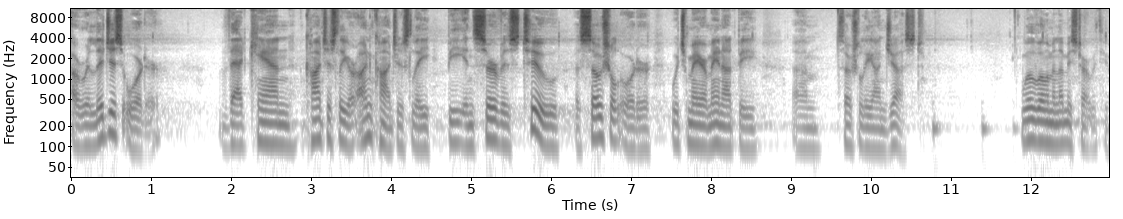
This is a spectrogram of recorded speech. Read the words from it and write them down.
a religious order that can consciously or unconsciously be in service to a social order which may or may not be um, socially unjust? Will Willimon, let me start with you.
